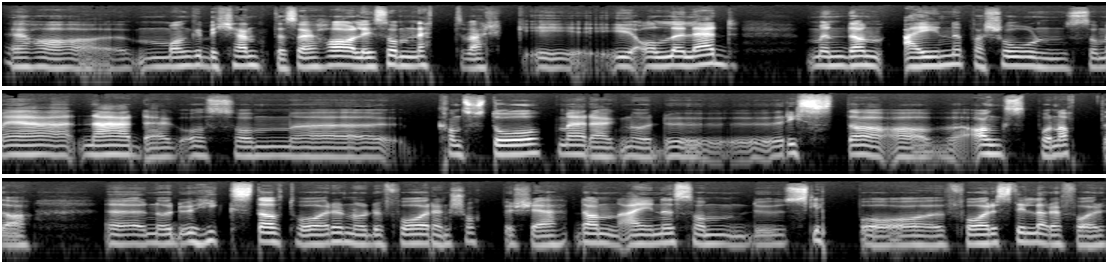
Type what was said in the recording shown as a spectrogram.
Jeg har mange bekjente, så jeg har liksom nettverk i, i alle ledd. Men den ene personen som er nær deg, og som uh, kan stå opp med deg når du rister av angst på natta, uh, når du hikster av tårer når du får en sjokkbeskjed, den ene som du slipper å forestille deg for,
